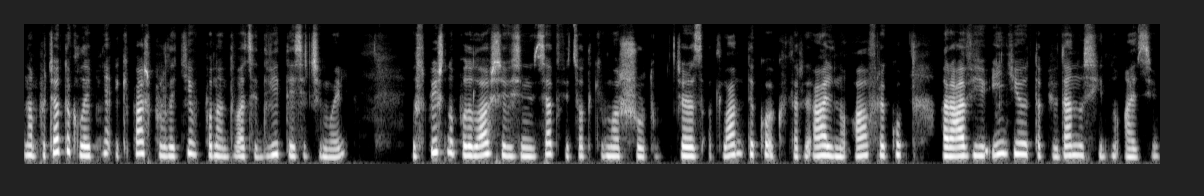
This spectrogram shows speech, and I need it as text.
На початок липня екіпаж пролетів понад 22 тисячі миль, успішно подолавши 80% маршруту через Атлантику, Екваторіальну Африку, Аравію, Індію та Південно-Східну Азію.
